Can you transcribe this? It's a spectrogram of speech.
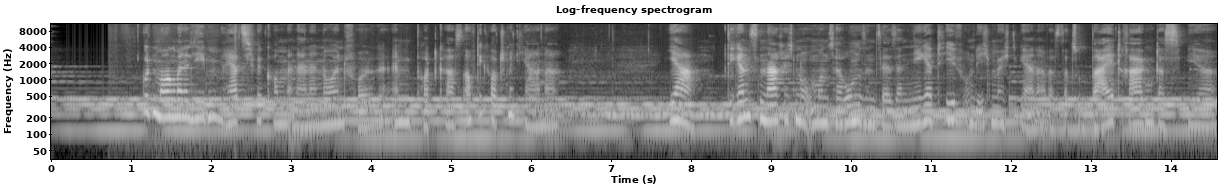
Guten Morgen, meine Lieben. Herzlich willkommen in einer neuen Folge im Podcast auf die Couch mit Jana. Ja, die ganzen Nachrichten um uns herum sind sehr, sehr negativ und ich möchte gerne was dazu beitragen, dass wir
